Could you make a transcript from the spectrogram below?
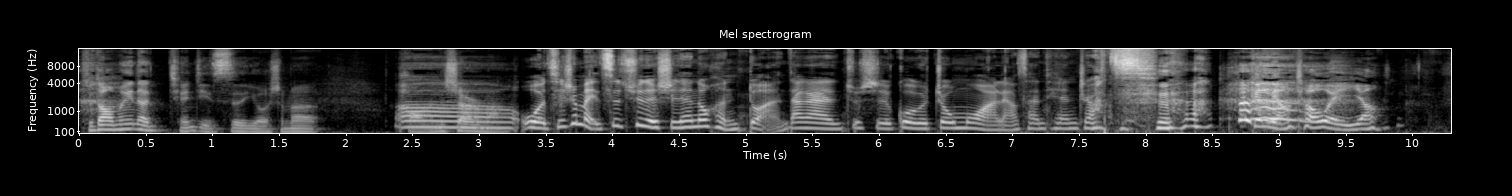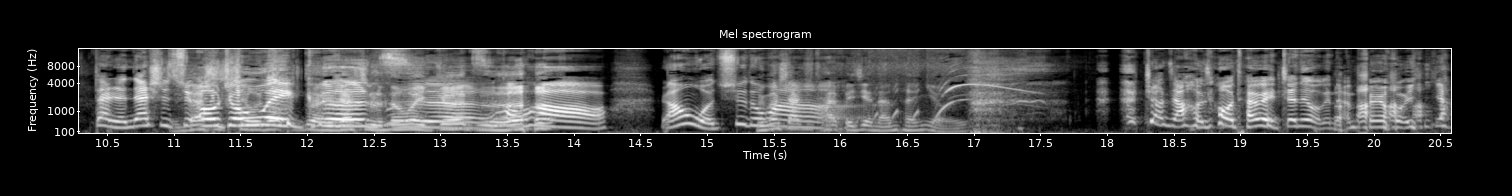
知道妹的前几次有什么？好事儿吗？我其实每次去的时间都很短，大概就是过个周末啊，两三天这样子，跟梁朝伟一样。但人家是去欧洲喂鸽子，好不好？然后我去的话，下去台北见男朋友。这样讲好像我台北真的有个男朋友一样。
